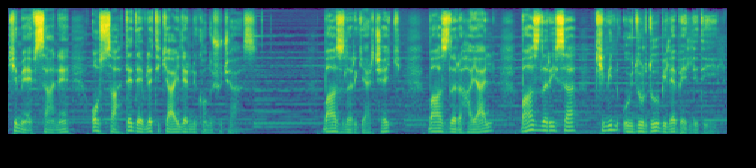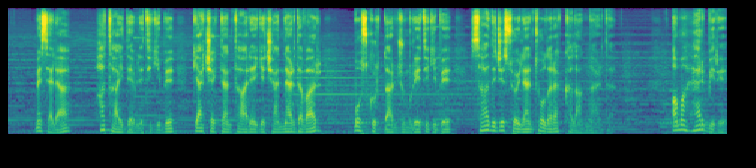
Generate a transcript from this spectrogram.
kimi efsane, o sahte devlet hikayelerini konuşacağız. Bazıları gerçek, bazıları hayal, bazıları ise kimin uydurduğu bile belli değil. Mesela Hatay Devleti gibi gerçekten tarihe geçenler de var, Bozkurtlar Cumhuriyeti gibi sadece söylenti olarak kalanlar da. Ama her biri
